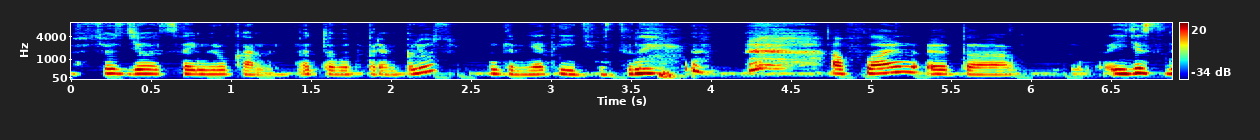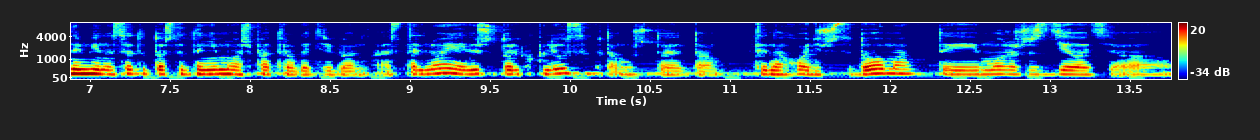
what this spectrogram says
все сделать своими руками. Это вот прям плюс. Для меня это единственный. Оффлайн — это Единственный минус это то, что ты не можешь потрогать ребенка. Остальное я вижу только плюсы, потому что это ты находишься дома, ты можешь сделать э,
